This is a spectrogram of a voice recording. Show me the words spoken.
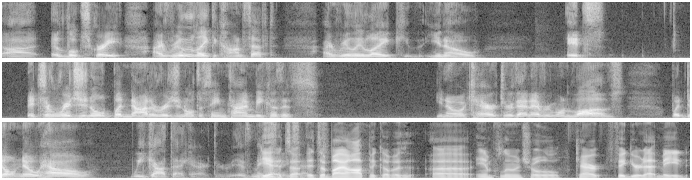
Uh, it looks great. I really like the concept. I really like you know, it's it's original but not original at the same time because it's you know a character that everyone loves but don't know how we got that character. If it makes yeah, it's a sense. it's a biopic of a uh, influential character figure that made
